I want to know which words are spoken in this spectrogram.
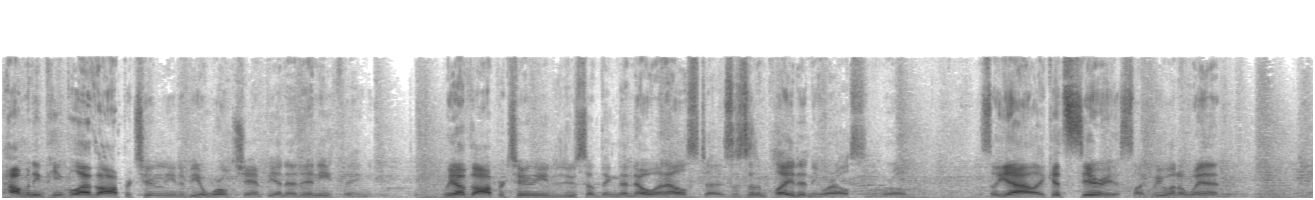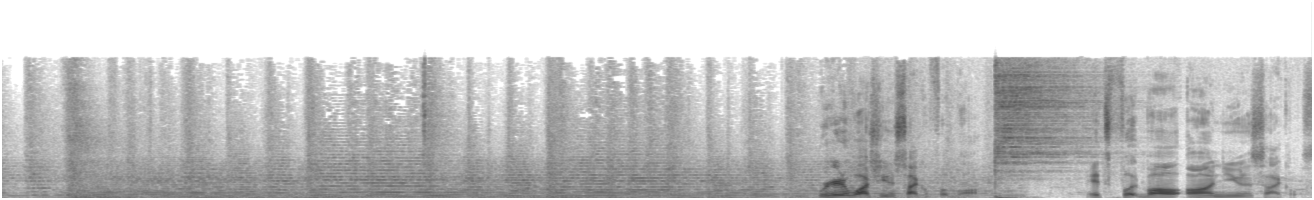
How many people have the opportunity to be a world champion at anything? We have the opportunity to do something that no one else does. This isn't played anywhere else in the world. So yeah, like it's serious, like we want to win. We're here to watch unicycle football. It's football on unicycles.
